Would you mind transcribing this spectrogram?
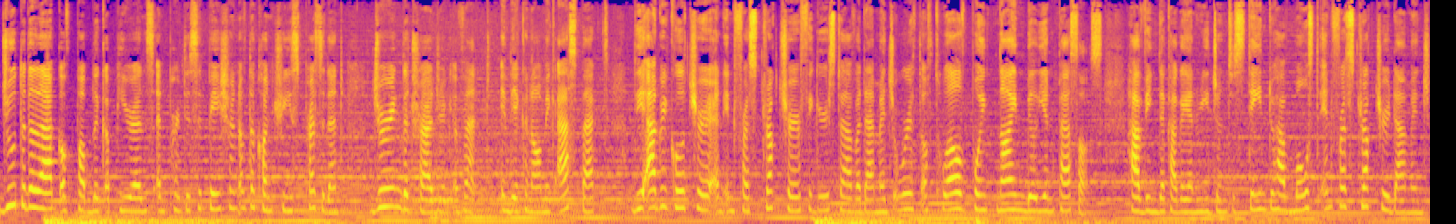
due to the lack of public appearance and participation of the country's president during the tragic event. In the economic aspect, the agriculture and infrastructure figures to have a damage worth of 12.9 billion pesos, having the Cagayan region sustained to have most infrastructure damage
